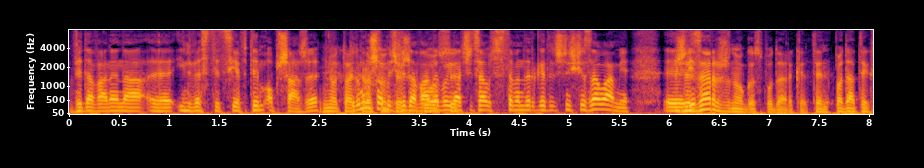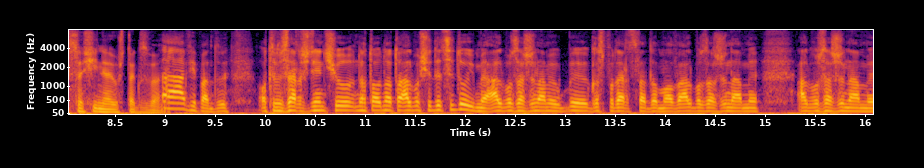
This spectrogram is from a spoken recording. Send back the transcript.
wydawane na e, inwestycje w tym obszarze, No tak, które muszą być wydawane, bo głosy- inaczej cały system energetyczny się załamie. E, Że wie- zarżną gospodarkę, ten podatek Sasina już tak zwany. a wie pan, o tym zarżnięciu, no to, no to albo się decydujmy, albo zażynamy y, gospodarstwa domowe, albo zażynamy, albo zażynamy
